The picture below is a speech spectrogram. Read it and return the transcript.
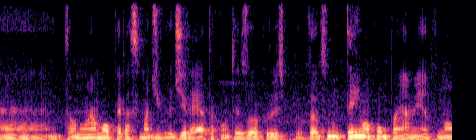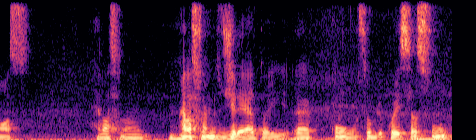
É, então não é uma operação, uma dívida direta com o Tesouro, por isso, portanto, não tem um acompanhamento nosso, relacionamento, um relacionamento direto aí, é, com, sobre, com esse assunto,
